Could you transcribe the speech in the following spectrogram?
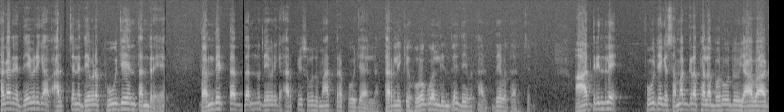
ಹಾಗಾದರೆ ದೇವರಿಗೆ ಅರ್ಚನೆ, ದೇವರ ಪೂಜೆ ಅಂತಂದರೆ ತಂದಿಟ್ಟದ್ದನ್ನು ದೇವರಿಗೆ ಅರ್ಪಿಸುವುದು ಮಾತ್ರ ಪೂಜೆ ಅಲ್ಲ. ತರಲಿಕ್ಕೆ ಹೋಗುವಲ್ಲಿಂದಲೇ ದೇವರ ಅರ್, ದೇವತಾರ್ಚನೆ. ಆದ್ದರಿಂದಲೇ ಪೂಜೆಗೆ ಸಮಗ್ರ ಫಲ ಬರುವುದು ಯಾವಾಗ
